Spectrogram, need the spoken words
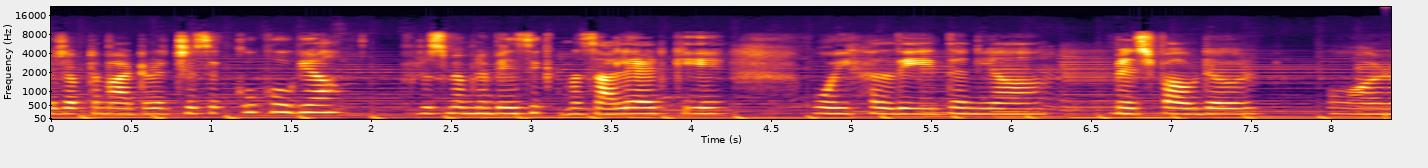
फिर जब टमाटर अच्छे से कुक हो गया, फिर उसमें हमने बेसिक मसाले ऐड किए। वही हल्दी, धनिया, मिर्च पाउडर और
